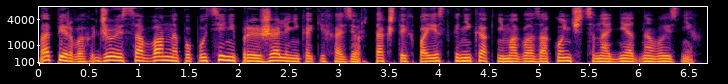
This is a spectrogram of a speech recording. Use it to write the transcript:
Во-первых, Джой и Саванна по пути не проезжали никаких озер, так что их поездка никак не могла закончиться на дне одного из них.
